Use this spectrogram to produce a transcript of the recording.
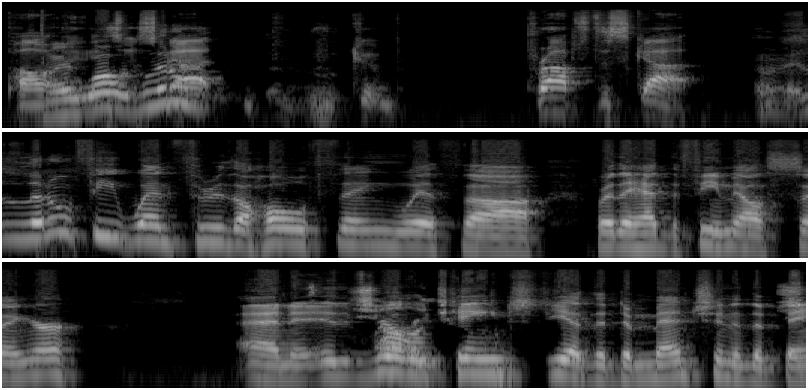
Paul, Right, well, so little- Scott, props to Scott. Little Feat went through the whole thing with uh where they had the female singer, and it, Shaun. really changed, yeah, the dimension of the Shaun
